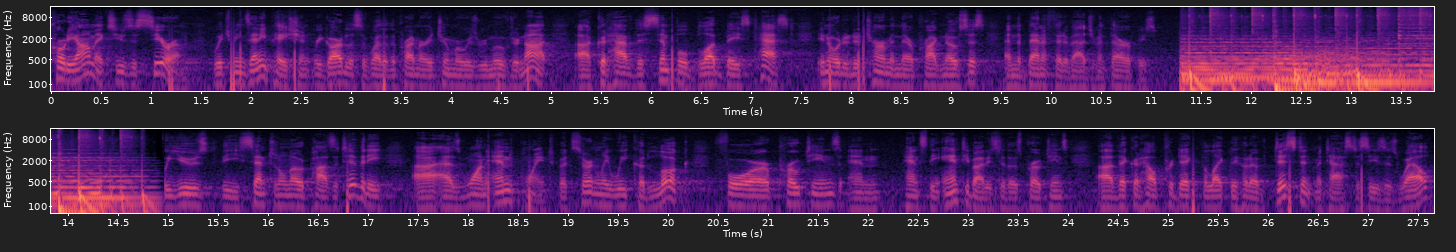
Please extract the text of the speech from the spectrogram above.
Proteomics uses serum, which means any patient, regardless of whether the primary tumor was removed or not, uh, could have this simple blood-based test in order to determine their prognosis and the benefit of adjuvant therapies. Used the sentinel node positivity uh, as one endpoint, but certainly we could look for proteins and hence the antibodies to those proteins uh, that could help predict the likelihood of distant metastases as well.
